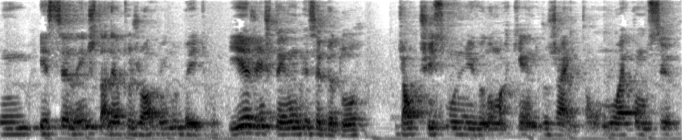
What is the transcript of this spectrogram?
um excelente talento jovem no Bateman. E a gente tem um recebedor de altíssimo nível no Mark já, então não é como se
